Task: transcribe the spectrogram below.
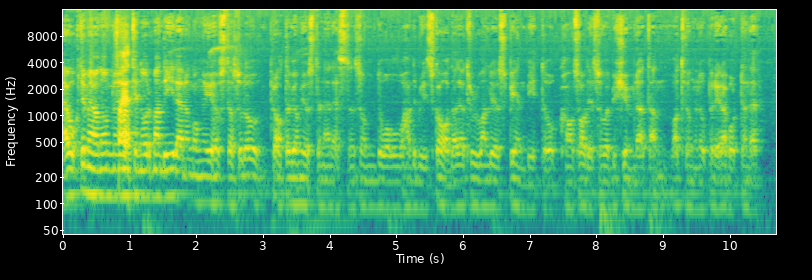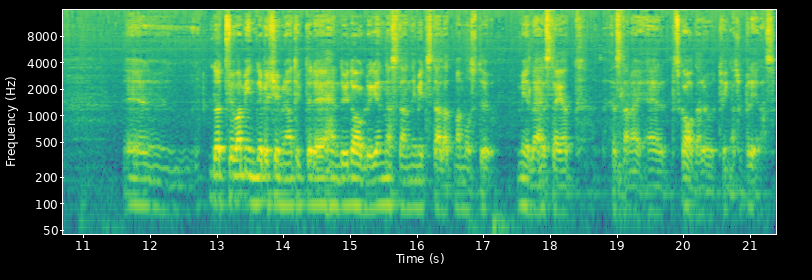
Jag åkte med honom eh, För till Normandie där någon gång i höstas och då pratade vi om just den här hästen som då hade blivit skadad. Jag tror det var en lös benbit och Hans sa det så var bekymrad att han var tvungen att operera bort den där. Lutfi var mindre bekymrad. Han tyckte det händer ju dagligen nästan i mitt stall att man måste meddela hästägare att hästarna är skadade och tvingas opereras.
